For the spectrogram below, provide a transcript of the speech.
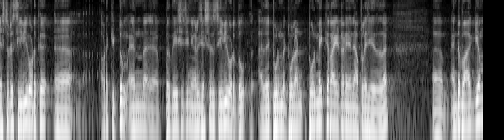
ജസ്റ്റ് ഒരു സി വി കൊടുക്ക് അവിടെ കിട്ടും എന്ന് പ്രതീക്ഷിച്ച് ഞങ്ങൾ ജസ്റ്റ് ഒരു സി വി കൊടുത്തു. അത് ടൂൾ ടൂൾ ടൂൾ മേക്കറായിട്ടാണ് ഞാൻ അപ്ലൈ ചെയ്തത്. എന്റെ ഭാഗ്യം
